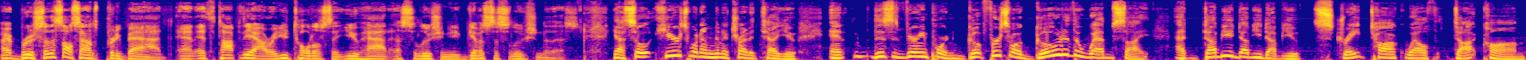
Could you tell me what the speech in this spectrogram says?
All right, Bruce. So this all sounds pretty bad, and at the top of the hour, you told us that you had a solution. You'd give us the solution to this. Yeah. So here's what I'm going to try to tell you, and this is very important. Go first of all, go to the website at www.straighttalkwealth.com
